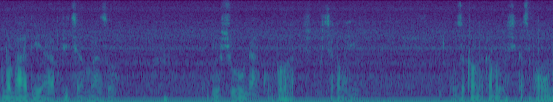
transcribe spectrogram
kuna baadhi ya picha ambazo ni ushuhuda. Kwa mfano picha kama hii, unaweza kaona kama nimeshika sponge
